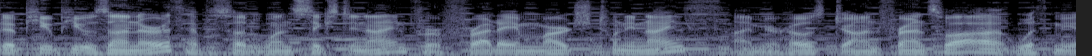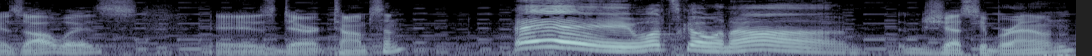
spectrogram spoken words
to Pew Pews on Earth, episode 169 for Friday, March 29th. I'm your host, Jon Francois. With me, as always, is Derek Thompson, Hey, what's going on? Jesse Brown,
